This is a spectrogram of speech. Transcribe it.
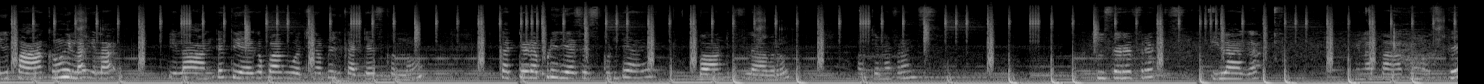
ఇది పాకం ఇలా ఇలా ఇలా అంటే తీగ పాకం వచ్చినప్పుడు ఇది కట్టేసుకుందాం. కట్టేటప్పుడు ఇది వేసేసుకుంటే బాగుంటుంది ఫ్లేవరు. ఓకేనా ఫ్రెండ్స్ చూసారా ఫ్రెండ్స్ ఇలాగా ఇలా పాకం వస్తే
